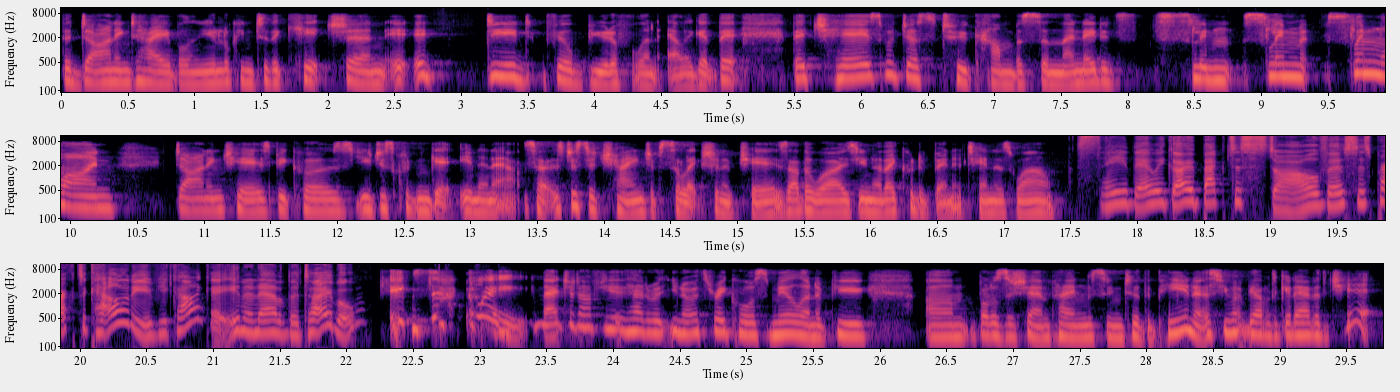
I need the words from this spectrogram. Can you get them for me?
the dining table, and you're looking to the kitchen. It, it did feel beautiful and elegant. Their their chairs were just too cumbersome. They needed slim slim slimline dining chairs because you just couldn't get in and out. So it was just a change of selection of chairs. Otherwise, you know, they could have been a 10 as well. See, there we go back to style versus practicality. If you can't get in and out of the table. Exactly. Imagine after you had, a, you know, a three course meal and a few um, bottles of champagne listening to the pianist, you won't be able to get out of the chair.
